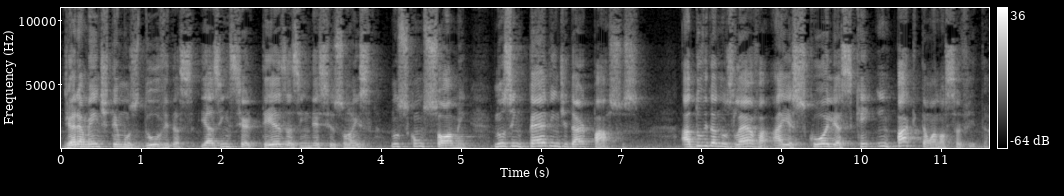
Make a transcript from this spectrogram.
Diariamente temos dúvidas e as incertezas e indecisões nos consomem, nos impedem de dar passos. A dúvida nos leva a escolhas que impactam a nossa vida.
